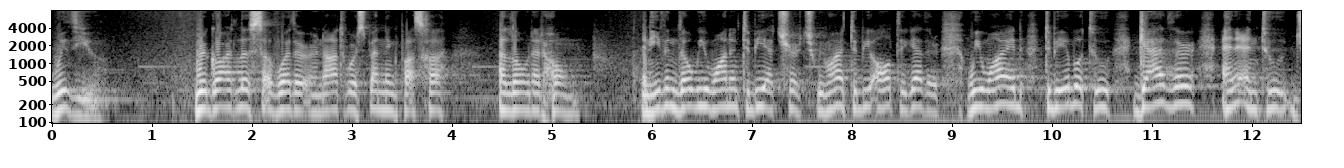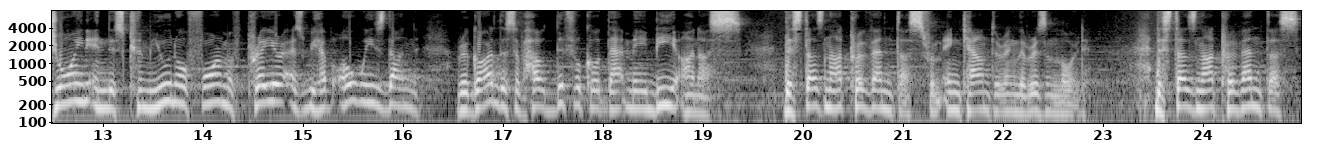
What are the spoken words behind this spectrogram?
with you, regardless of whether or not we're spending Pascha alone at home. And even though we wanted to be at church, we wanted to be all together, we wanted to be able to gather and, and to join in this communal form of prayer as we have always done, regardless of how difficult that may be on us. This does not prevent us from encountering the risen Lord. This does not prevent us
